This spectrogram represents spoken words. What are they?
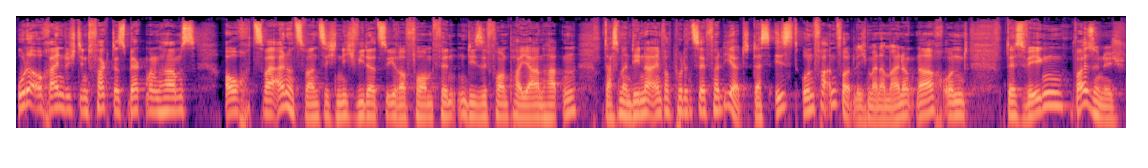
oder auch rein durch den Fakt, dass Bergmann Harms auch 2021 nicht wieder zu ihrer Form finden, die sie vor ein paar Jahren hatten, dass man den da einfach potenziell verliert. Das ist unverantwortlich meiner Meinung nach und deswegen, weiß ich nicht,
